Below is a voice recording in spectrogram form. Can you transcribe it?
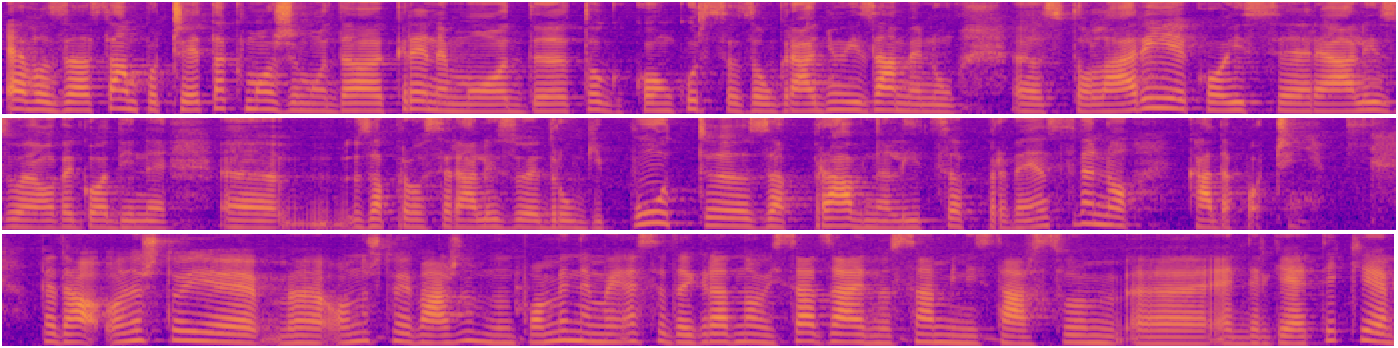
Evo, za sam početak možemo da krenemo od eh, tog konkursa za ugradnju i zamenu eh, stolarije koji se realizuje ove godine, eh, zapravo se realizuje drugi put za pravna lica prvenstveno. Kada počinje? Pa da, ono što je, ono što je važno da napomenemo jeste da je grad Novi Sad zajedno sa Ministarstvom energetike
